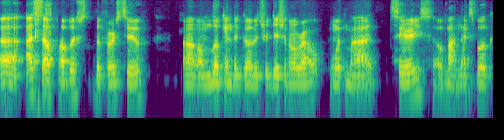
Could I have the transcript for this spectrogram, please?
Uh, I self-published the first two. Um, I'm looking to go the traditional route with my series. So my next book,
